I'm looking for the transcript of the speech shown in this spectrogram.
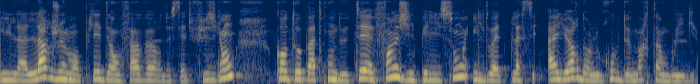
il a largement plaidé en faveur de cette fusion. Quant au patron de TF1, Gilles Pélisson, il doit être placé ailleurs dans le groupe de Martin Bouygues.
